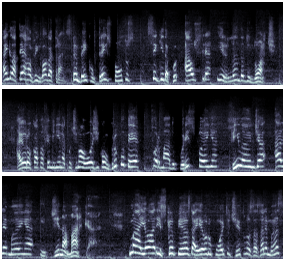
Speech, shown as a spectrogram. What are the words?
A Inglaterra vem logo atrás, também com três pontos, seguida por Áustria e Irlanda do Norte. A Eurocopa Feminina continua hoje com o Grupo B, formado por Espanha, Finlândia, Alemanha e Dinamarca. Maiores campeãs da Euro com oito títulos, as alemãs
